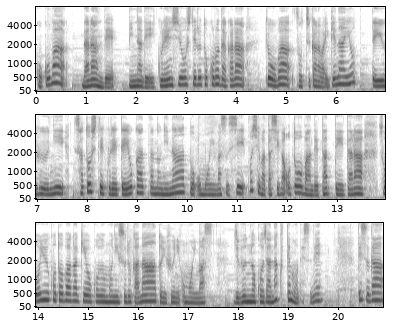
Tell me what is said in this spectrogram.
ここは並んでみんなで行く練習をしてるところだから今日はそっちからは行けないよっていうふうに諭してくれてよかったのになと思いますしもし私がお当番で立っていたらそういう言葉がけを子供にするかなというふうに思います自分の子じゃなくてもですねですが、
